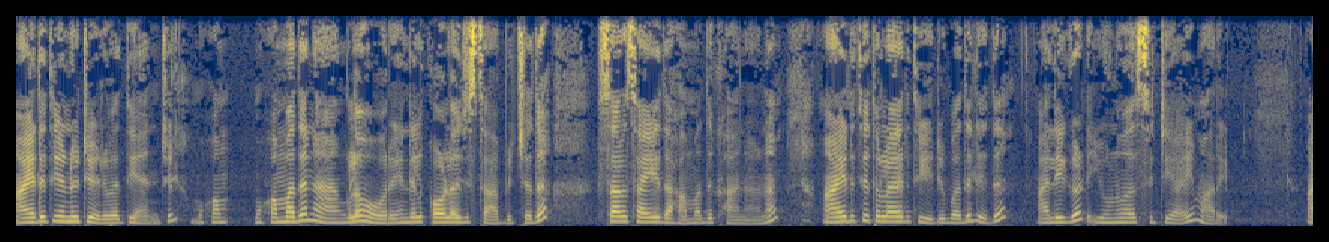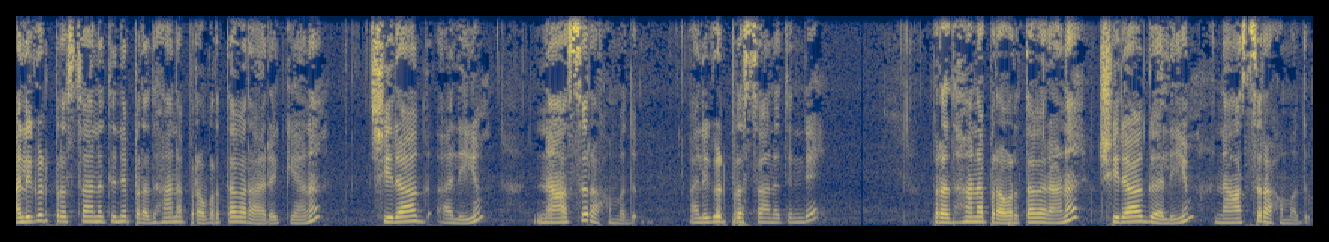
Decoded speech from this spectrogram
ആയിരത്തി എണ്ണൂറ്റി എഴുപത്തി അഞ്ചിൽ മുഹം മുഹമ്മദൻ ആംഗ്ലോ ഓറിയന്റൽ കോളേജ് സ്ഥാപിച്ചത് സർ സയ്യിദ് അഹമ്മദ് ഖാനാണ്. ആയിരത്തി തൊള്ളായിരത്തി ഇരുപതിൽ ഇത് അലിഗഡ് യൂണിവേഴ്സിറ്റി ആയി മാറി. അലിഗഡ് പ്രസ്ഥാനത്തിന്റെ പ്രധാന പ്രവർത്തകർ ആരൊക്കെയാണ്? ചിരാഗ് അലിയും നാസിർ അഹമ്മദും. അലിഗഡ് പ്രസ്ഥാനത്തിന്റെ പ്രധാന പ്രവർത്തകരാണ് ചിരാഗ് അലിയും നാസിർ അഹമ്മദും.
